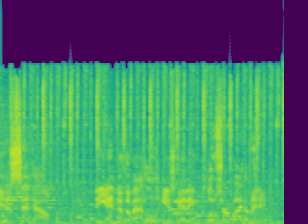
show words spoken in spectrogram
Is sent out. The end of the battle is getting closer by the minute.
